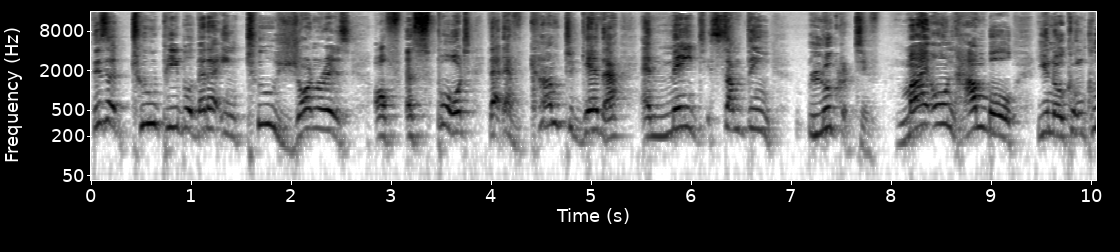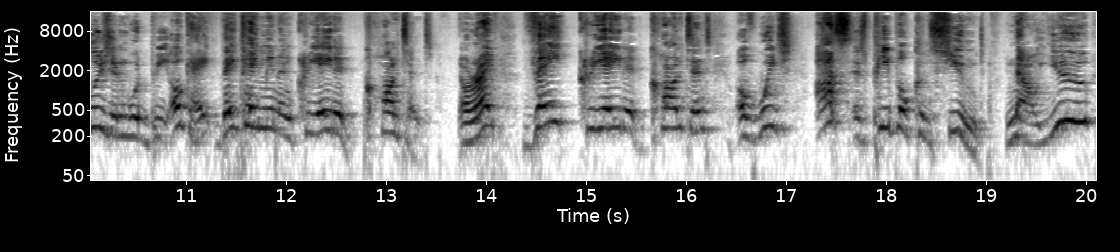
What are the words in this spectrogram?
These are two people that are in two genres of a sport that have come together and made something lucrative my own humble, you know, conclusion would be okay, they came in and created content. All right? They created content of which us as people consumed. Now, you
